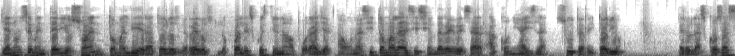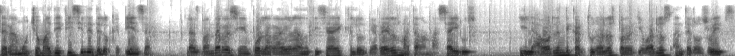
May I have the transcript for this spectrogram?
Ya en un cementerio, Swan toma el liderato de los guerreros, lo cual es cuestionado por Ajax. Aún así toma la decisión de regresar a Coney Island, su territorio. Pero las cosas serán mucho más difíciles de lo que piensan. Las bandas reciben por la radio la noticia de que los guerreros mataron a Cyrus y la orden de capturarlos para llevarlos ante los Reeves.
